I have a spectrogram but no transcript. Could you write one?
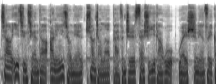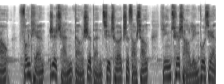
较疫情前的二零一九年上涨了百分之三十一点五为十年最高。丰田日产等日本汽车制造商因缺少零部件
